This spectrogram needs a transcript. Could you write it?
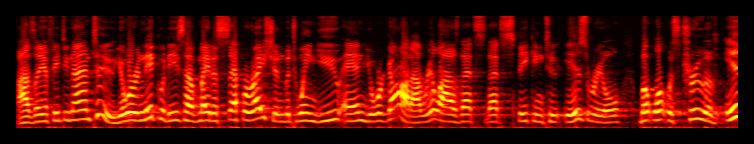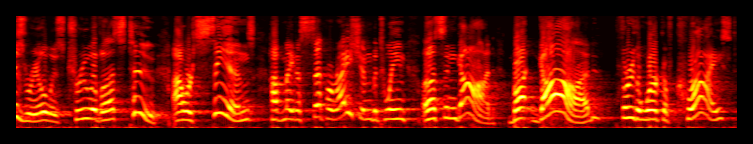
Isaiah 59 2. Your iniquities have made a separation between you and your God. I realize that's, that's speaking to Israel, but what was true of Israel is true of us too. Our sins have made a separation between us and God. But God, through the work of Christ,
